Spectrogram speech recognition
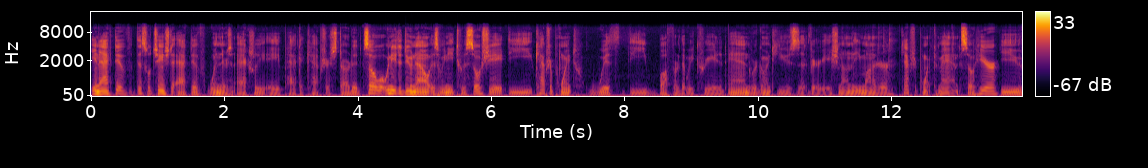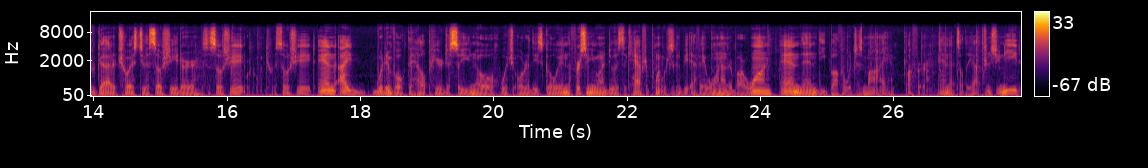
Inactive, this will change to active when there's actually a packet capture started. So what we need to do now is we need to associate the capture point with the buffer that we created and we're going to use the variation on the monitor capture point command. So here you've got a choice to associate or disassociate. We're going to associate and I would invoke the help here just so you know which order these go in. The first thing you want to do is the capture capture point, which is going to be FA1 underbar 1, and then the buffer, which is my buffer. And that's all the options you need.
